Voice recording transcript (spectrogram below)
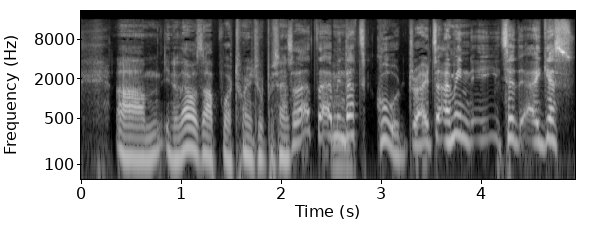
um, you know, that was up what twenty two percent. So that's, I mean, that's good, right? So, I mean, it's a, I guess,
